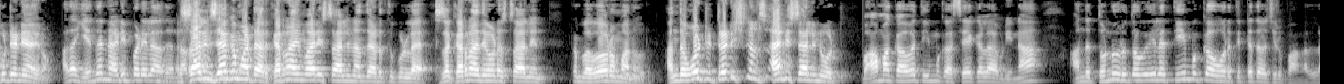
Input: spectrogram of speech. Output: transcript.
கூட்டணி ஆயிரும். அதான் எதன் அடிப்படையில் அதை ஸ்டாலின் சேர்க்க மாட்டார். கருணாநிதி மாதிரி ஸ்டாலின் அந்த இடத்துக்குள்ள. கருணாநிதியோட ஸ்டாலின் ரொம்ப கௌரவமானவர் அந்த ஓட்டு ட்ரெடிஷ்னல் ஆன்டி ஸ்டாலின் ஓட்டு. பாமகவை திமுக சேர்க்கல அப்படின்னா அந்த தொண்ணூறு தொகுதியில திமுக ஒரு திட்டத்தை வச்சிருப்பாங்கல்ல?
